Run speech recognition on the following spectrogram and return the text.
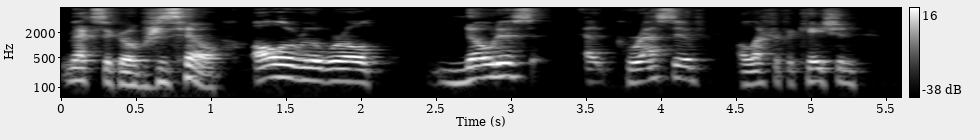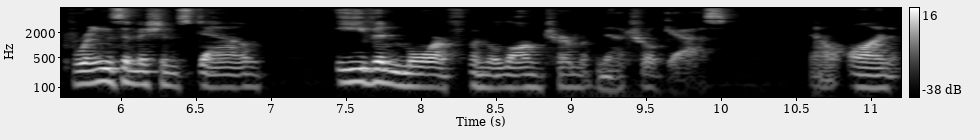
Mexico, Brazil, all over the world. Notice aggressive electrification brings emissions down even more from the long term of natural gas. Now, on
